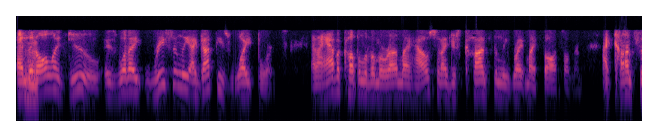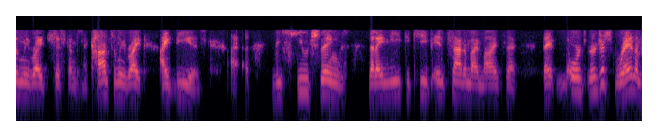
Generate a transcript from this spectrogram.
And then Mhm. all I do is what I recently I got these whiteboards and I have a couple of them around my house and I just constantly write my thoughts on them. I constantly write systems, I constantly write ideas, uh, these huge things that I need to keep inside of my mindset that or or just random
